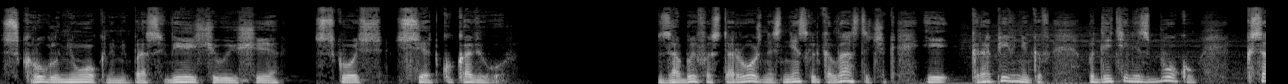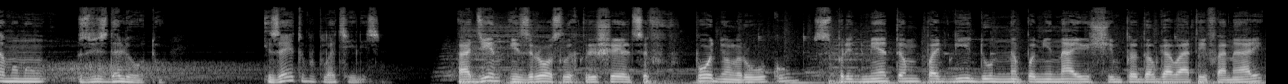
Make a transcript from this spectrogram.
с круглыми окнами, просвечивающая сквозь сетку ковер. Забыв осторожность, несколько ласточек и крапивников подлетели сбоку к самому звездолету. И за это поплатились. Один из рослых пришельцев поднял руку с предметом по виду напоминающим продолговатый фонарик,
